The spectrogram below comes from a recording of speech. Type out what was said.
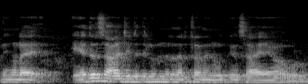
നിങ്ങളെ ഏതൊരു സാഹചര്യത്തിലും നിലനിർത്താൻ നിങ്ങൾക്ക് സഹായമാവുള്ളൂ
